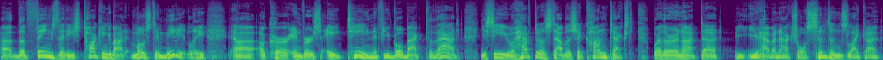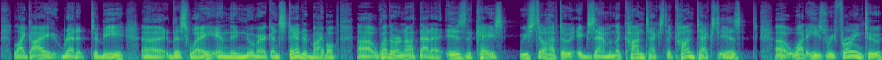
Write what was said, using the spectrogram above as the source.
uh, the things that he's talking about most immediately uh, occur in verse 18. If you go back to that, you see, you have to establish a context, whether or not uh, you have an actual sentence like uh, like I read it to be uh, this way in the New American Standard Bible, uh, whether or not that uh, the case, we still have to examine the context. The context is uh, what he's referring to.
